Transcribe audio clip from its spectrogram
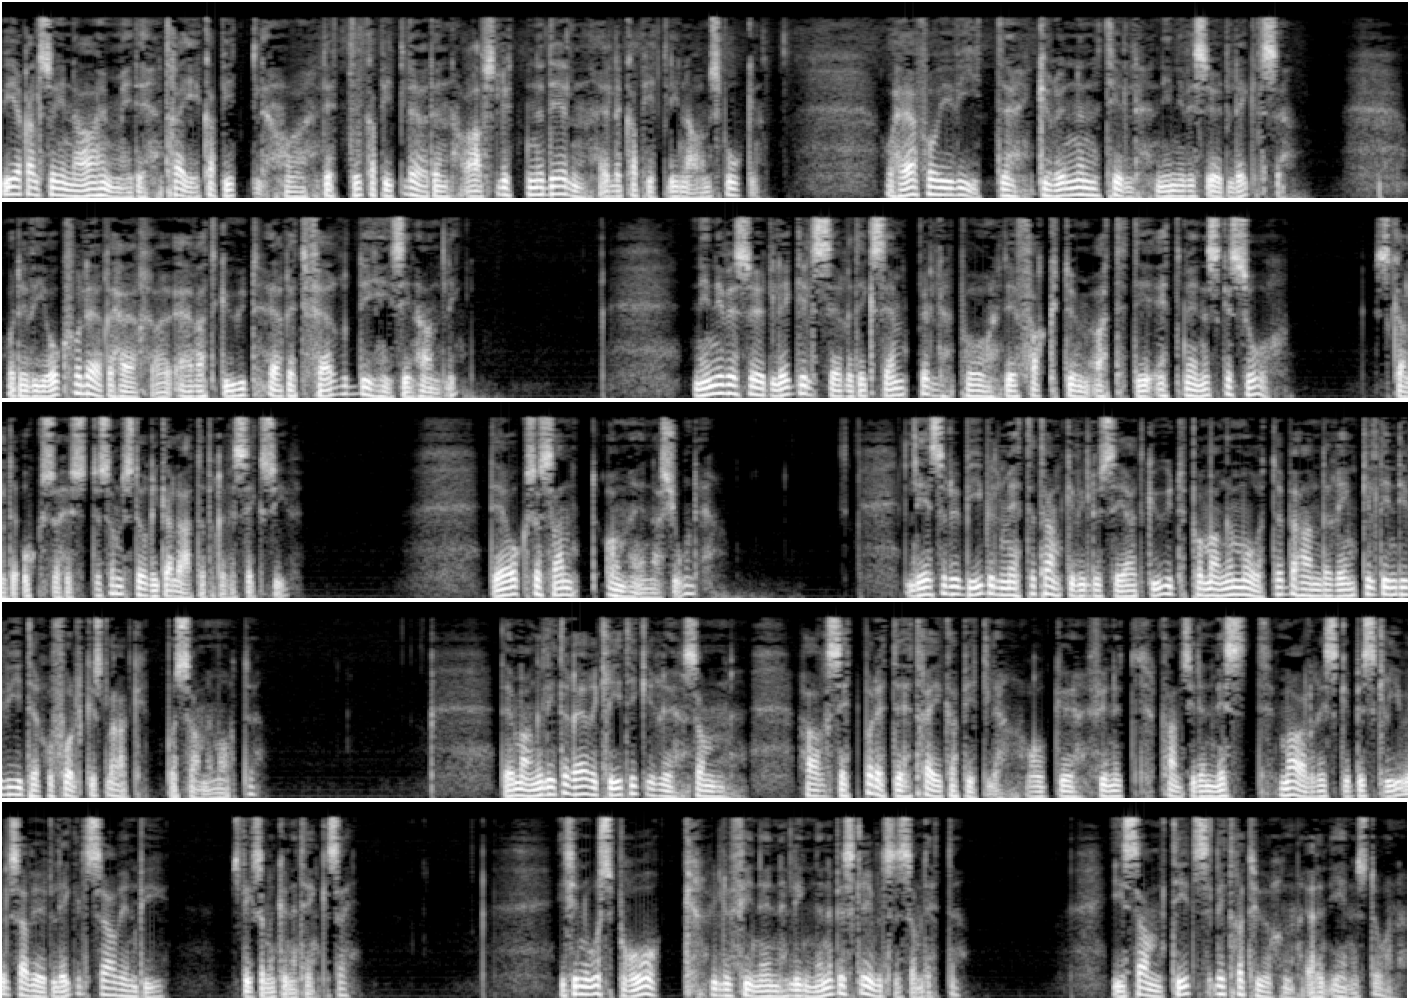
Vi er altså i Nahum i det tredje kapitlet, og dette kapitlet er den avsluttende delen, eller kapittelet i Nahumsboken. Og her får vi vite grunnen til Ninives ødeleggelse. Og det vi òg får lære her, er at Gud er rettferdig i sin handling. Ninives ødeleggelse er et eksempel på det faktum at det et menneske sår, skal det også høste, som det står i Galaterbrevet 6-7. Det er også sant om en nasjon, det. Leser du Bibelen med ettertanke, vil du se at Gud på mange måter behandler enkeltindivider og folkeslag på samme måte. Det er mange litterære kritikere som har sett på dette tredje kapitlet og eh, funnet kanskje den mest maleriske beskrivelse av ødeleggelse av en by, slik som en kunne tenke seg. Ikke noe språk vil du finne en lignende beskrivelse som dette. I samtidslitteraturen er den enestående.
